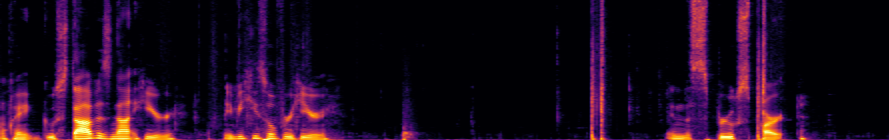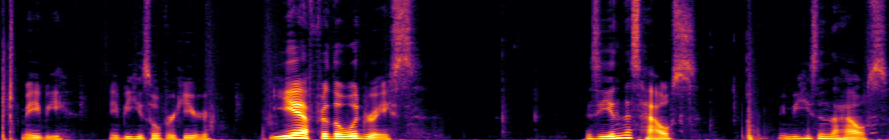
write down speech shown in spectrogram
Okay, Gustav is not here. Maybe he's over here. In the spruce part. Maybe. Maybe he's over here. Yeah, for the wood race. Is he in this house? Maybe he's in the house.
